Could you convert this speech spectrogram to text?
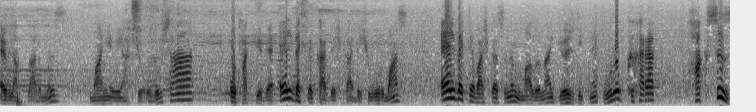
Evlatlarımız maneviyatçı olursa o takdirde elbette kardeş kardeşi vurmaz. Elbette başkasının malına göz dikmek, vurup kıkarak haksız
